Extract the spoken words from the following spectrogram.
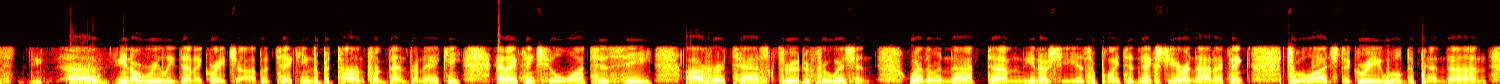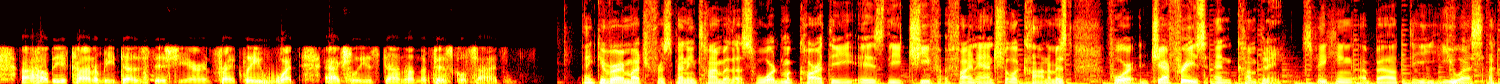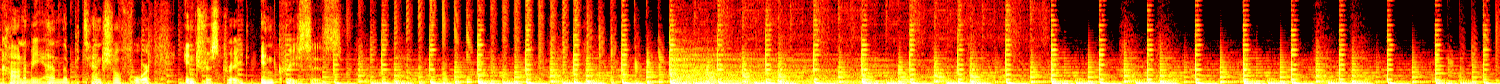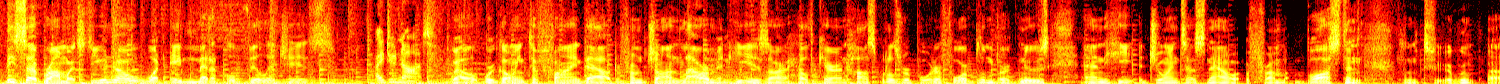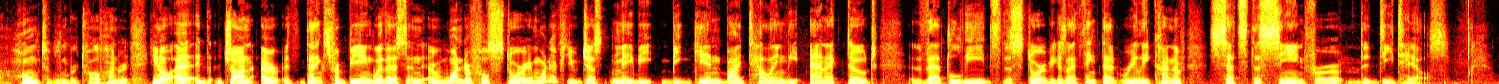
uh, you know, really done a great job of taking the baton from Ben Bernanke, and I think she'll want to see uh, her task through to fruition. Whether or not, um, you know, she is appointed next year or not, I think to a large degree will depend on uh, how the economy does this year, and frankly, what actually is done on the fiscal side. Thank you very much for spending time with us. Ward McCarthy is the chief financial economist for Jefferies and Company, speaking about the U.S. economy and the potential for interest rate increases. Lisa Abramowicz, do you know what a medical village is? I do not. Well, we're going to find out from John Lauerman. He is our healthcare and hospitals reporter for Bloomberg News, and he joins us now from Boston, uh, home to Bloomberg 1200. You know, uh, John, uh, thanks for being with us, and a wonderful story. I wonder if you just maybe begin by telling the anecdote that leads the story, because I think that really kind of sets the scene for the details.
